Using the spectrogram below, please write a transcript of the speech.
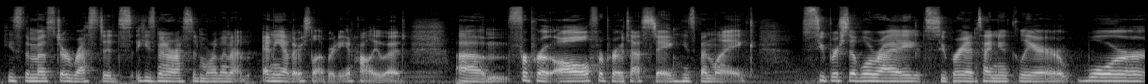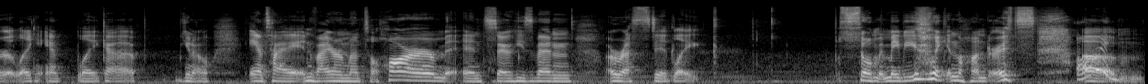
he's the most arrested. He's been arrested more than any other celebrity in Hollywood um, for pro all for protesting. He's been like super civil rights, super anti-nuclear war, like an, like uh, you know anti-environmental harm, and so he's been arrested like so ma- maybe like in the hundreds. um,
